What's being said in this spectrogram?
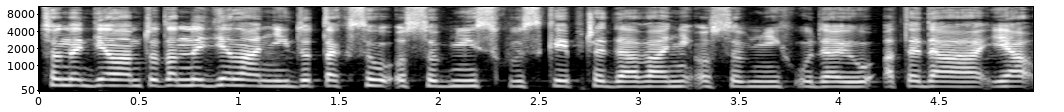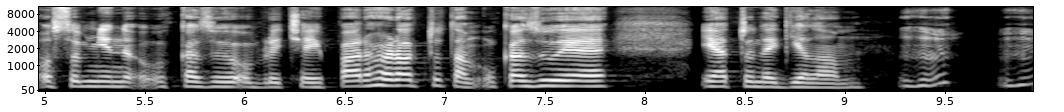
co nedělám, to tam nedělá nikdo, tak jsou osobní schůzky, předávání osobních údajů a teda já osobně neukazuju obličej. Pár horák to tam ukazuje, já to nedělám. Uh-huh, uh-huh.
